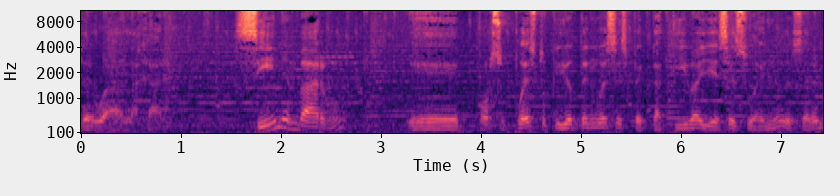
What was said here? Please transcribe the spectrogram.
de Guadalajara. Sin embargo, eh, por supuesto que yo tengo esa expectativa y ese sueño de ser el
